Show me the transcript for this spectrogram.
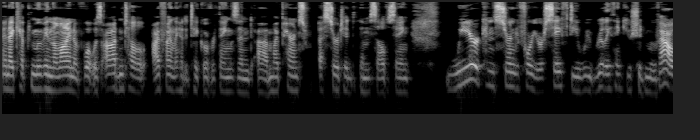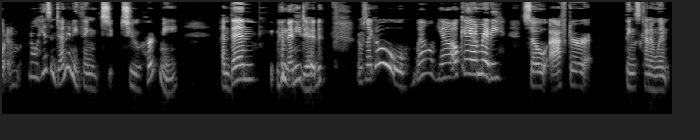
And I kept moving the line of what was odd until I finally had to take over things. And uh, my parents asserted themselves, saying, We're concerned for your safety. We really think you should move out. And, no, he hasn't done anything to, to hurt me. And then, and then he did. I was like, oh, well, yeah, okay, I'm ready. So after things kind of went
